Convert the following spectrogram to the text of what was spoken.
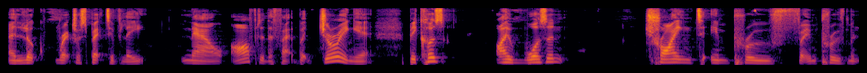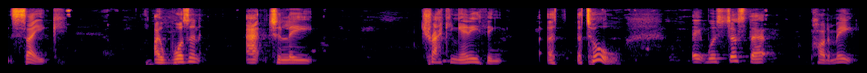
and look retrospectively now after the fact, but during it, because I wasn't trying to improve for improvement's sake, I wasn't actually tracking anything at, at all. It was just that, pardon me,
